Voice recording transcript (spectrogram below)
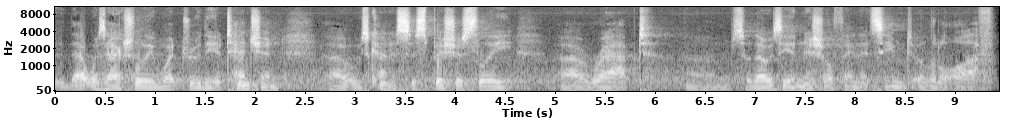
That was actually what drew the attention. Uh, it was kind of suspiciously uh, wrapped. Um, so that was the initial thing that seemed a little off.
